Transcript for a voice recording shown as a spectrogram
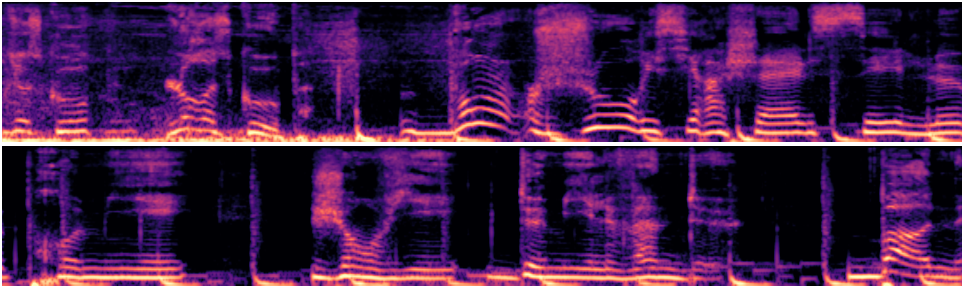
Radioscoop, l'horoscope. Bonjour, ici Rachel, c'est le 1er janvier 2022. Bonne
